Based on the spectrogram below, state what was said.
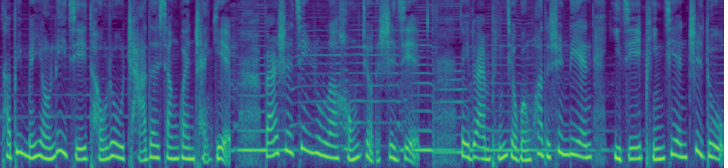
他并没有立即投入茶的相关产业。反而是进入了红酒的世界，那段品酒文化的训练以及评鉴制度，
